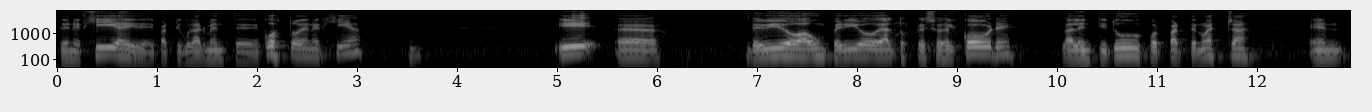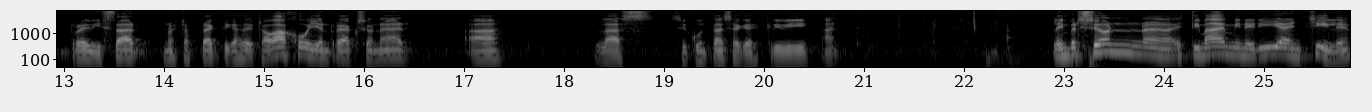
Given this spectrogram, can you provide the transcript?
de energía y de, particularmente de costo de energía. Y eh, debido a un periodo de altos precios del cobre, la lentitud por parte nuestra en revisar nuestras prácticas de trabajo y en reaccionar a las circunstancias que describí antes. La inversión uh, estimada en minería en Chile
